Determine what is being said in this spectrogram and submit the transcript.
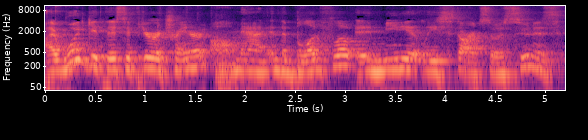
I would get this if you're a trainer. Oh man, and the blood flow it immediately starts. So as soon as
